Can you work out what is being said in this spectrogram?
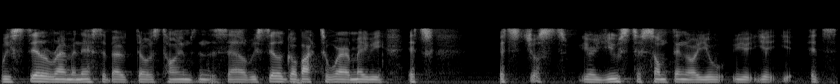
we still reminisce about those times in the cell. We still go back to where maybe it's it's just you're used to something or you, you, you, you it's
